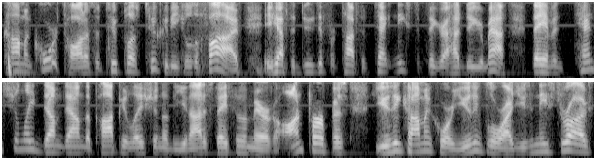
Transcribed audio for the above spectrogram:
Common Core taught us that two plus two could be equal to five. You have to do different types of techniques to figure out how to do your math. They have intentionally dumbed down the population of the United States of America on purpose, using Common Core, using fluoride, using these drugs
